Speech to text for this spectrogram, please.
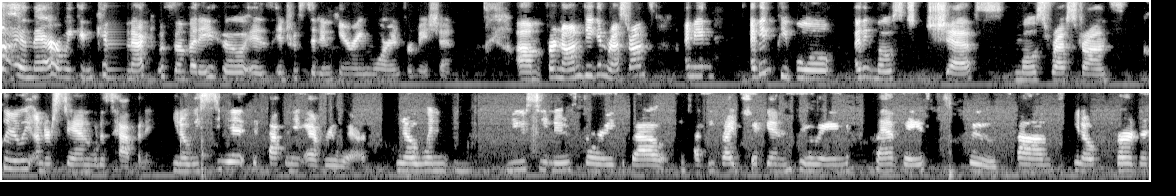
in there. We can connect with somebody who is interested in hearing more information. Um, for non vegan restaurants, I mean, I think people, I think most chefs, most restaurants clearly understand what is happening. You know, we see it, it's happening everywhere. You know, when you see news stories about Kentucky Fried Chicken doing plant based foods, um, you know, Burger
